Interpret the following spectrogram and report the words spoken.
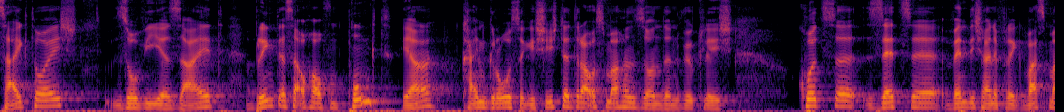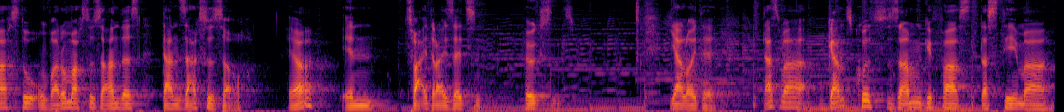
zeigt euch, so wie ihr seid, bringt es auch auf den Punkt, ja, keine große Geschichte draus machen, sondern wirklich kurze Sätze, wenn dich einer fragt, was machst du und warum machst du es anders, dann sagst du es auch, ja, in zwei, drei Sätzen, höchstens. Ja, Leute, das war ganz kurz zusammengefasst das Thema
